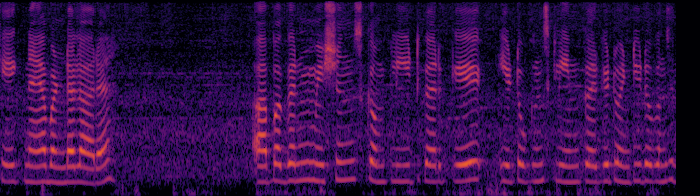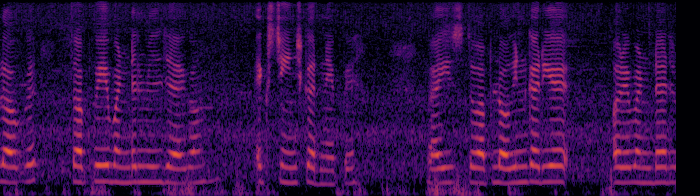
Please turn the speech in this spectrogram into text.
कि एक नया बंडल आ रहा है। आप अगर मिशंस कंप्लीट करके ये टोकन्स क्लेम करके ट्वेंटी टोकन्स लाओगे तो आपको ये बंडल मिल जाएगा एक्सचेंज करने पे। गाइस तो आप लॉगिन करिए और ये बंडल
